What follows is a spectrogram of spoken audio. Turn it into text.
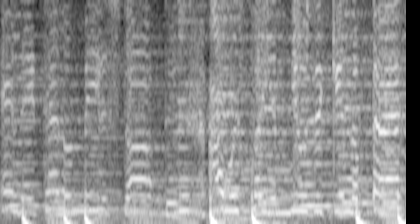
And they telling me to stop this. I was playing music in the back,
